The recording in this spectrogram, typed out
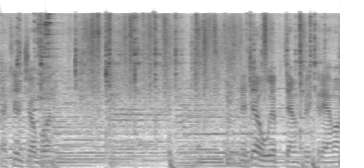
dak il-ġobon li dew ibdem fil-krema.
